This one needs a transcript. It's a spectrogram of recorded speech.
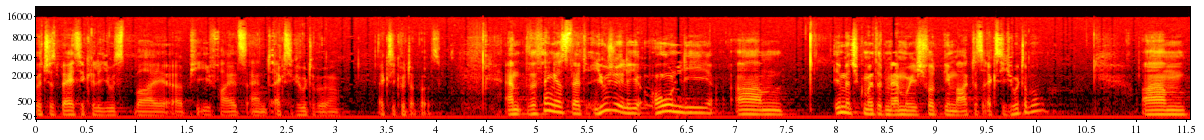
which is basically used by uh, PE files and executable, executables. And the thing is that usually only um, image committed memory should be marked as executable. Um,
